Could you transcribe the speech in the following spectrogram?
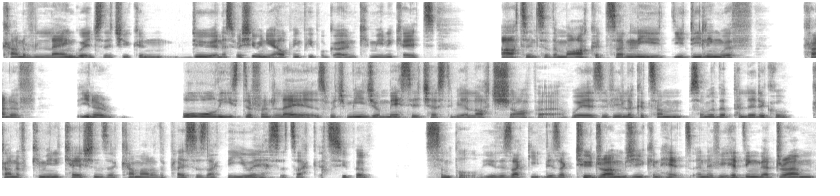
kind of language that you can do. And especially when you're helping people go and communicate out into the market, suddenly you're dealing with kind of, you know, all these different layers, which means your message has to be a lot sharper. Whereas if you look at some some of the political kind of communications that come out of the places like the US, it's like it's super simple. There's like there's like two drums you can hit, and if you're hitting that drum,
